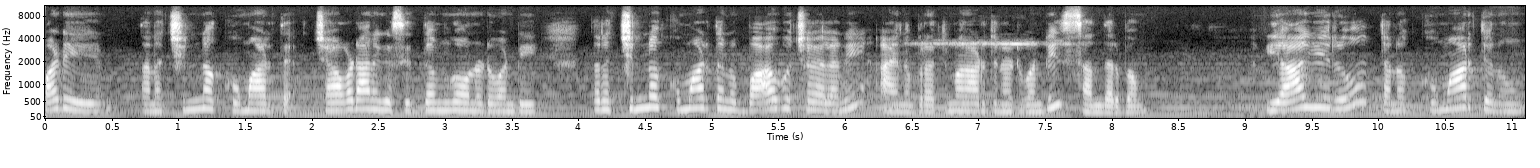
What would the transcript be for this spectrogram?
పడి తన చిన్న కుమార్తె చావడానికి సిద్ధంగా ఉన్నటువంటి తన చిన్న కుమార్తెను బాగు చేయాలని ఆయన బ్రతిమలాడుతున్నటువంటి సందర్భం. యాయిరు తన కుమార్తెను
